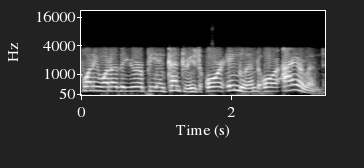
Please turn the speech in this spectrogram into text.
21 other European countries or England or Ireland.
